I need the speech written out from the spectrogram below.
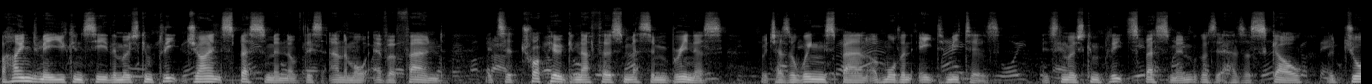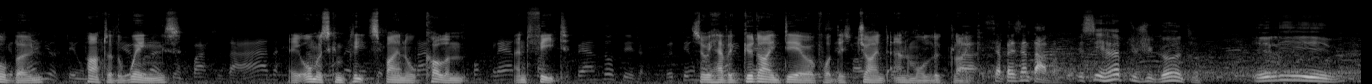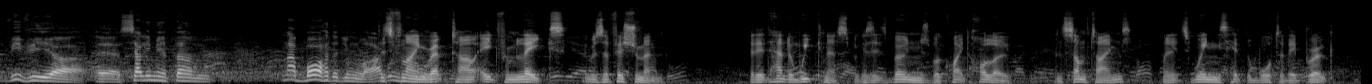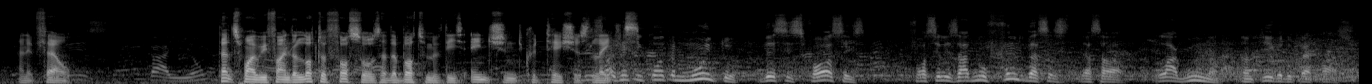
Behind me, you can see the most complete giant specimen of this animal ever found. It's a Tropiognathus mesembrinus, which has a wingspan of more than 8 meters. It's the most complete specimen because it has a skull, a jawbone, part of the wings, a almost complete spinal column, and feet. So we have a good idea of what this giant animal looked like. Esse réptil gigante, ele vivia eh, se alimentando na borda de um lago. This flying reptile ate from lakes. It was a fisherman. But it had a weakness because its bones were quite hollow, and sometimes, when its wings hit the water, they broke and it fell. That's why we find a lot of fossils at the bottom of these ancient Cretaceous lakes. fossilizado no fundo dessas, dessa laguna antiga do Cretáceo.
